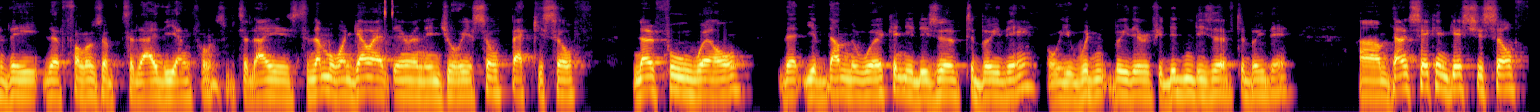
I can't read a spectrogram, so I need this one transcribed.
the the followers of today, the young followers of today, is to number one, go out there and enjoy yourself, back yourself, know full well that you've done the work and you deserve to be there, or you wouldn't be there if you didn't deserve to be there. Um, don't second guess yourself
